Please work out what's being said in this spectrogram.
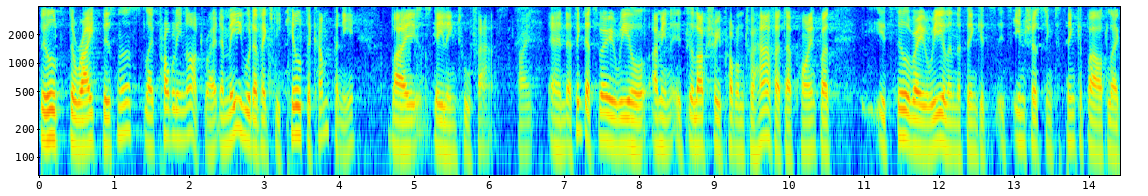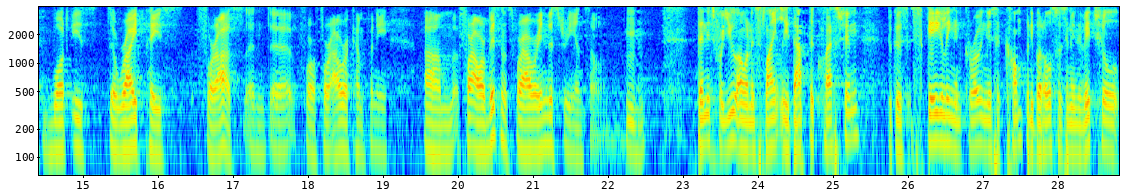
built the right business? Like probably not, right? And maybe would have actually killed the company by scaling too fast. Right. And I think that's very real. I mean, it's a luxury problem to have at that point, but it's still very real. And I think it's it's interesting to think about like what is the right pace for us and uh, for for our company, um, for our business, for our industry, and so on. Mm-hmm. Dennis, for you, I want to slightly adapt the question because scaling and growing as a company, but also as an individual,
